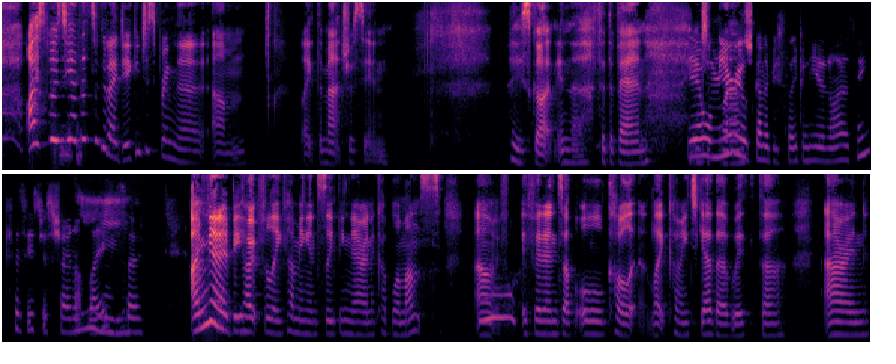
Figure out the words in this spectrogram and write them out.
I suppose, yeah, that's a good idea. You can just bring the um, like the mattress in. He's got in the for the van. Yeah, well, Muriel's going to be sleeping here tonight, I think, because he's just shown up late. Mm. So, I'm gonna be hopefully coming and sleeping there in a couple of months. Um, if, if it ends up all co- like coming together with uh, Aaron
